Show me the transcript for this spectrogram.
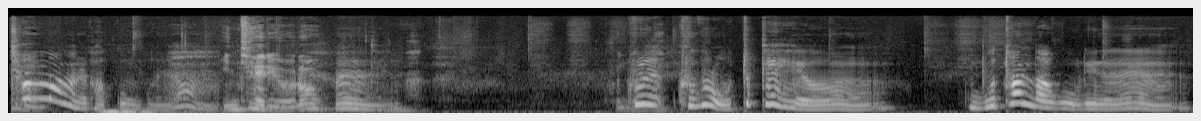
천만 원을 갖고 온 거예요. 인테리어로 네. 너무- 그걸 어떻게 해요? 못 한다고 우리는.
